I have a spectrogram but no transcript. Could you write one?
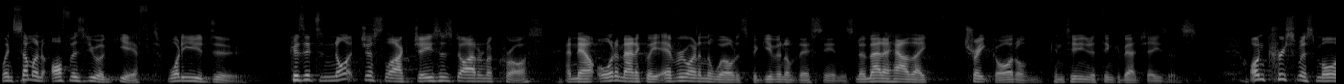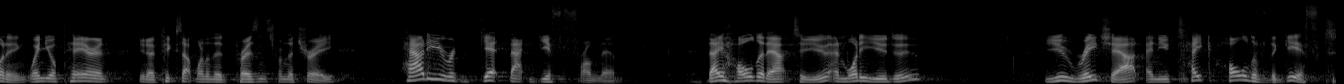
When someone offers you a gift, what do you do? Because it's not just like Jesus died on a cross and now automatically everyone in the world is forgiven of their sins, no matter how they treat God or continue to think about Jesus. On Christmas morning, when your parent you know, picks up one of the presents from the tree, how do you get that gift from them? They hold it out to you, and what do you do? You reach out and you take hold of the gift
